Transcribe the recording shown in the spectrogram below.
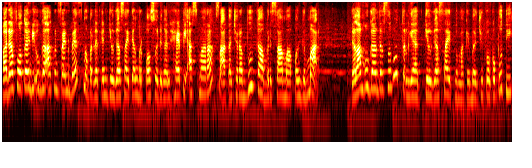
pada foto yang diunggah akun fanbase memperlihatkan Gilgal Said yang berpose dengan Happy Asmara saat acara buka bersama penggemar. Dalam unggahan tersebut terlihat Gilgal Said memakai baju koko putih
